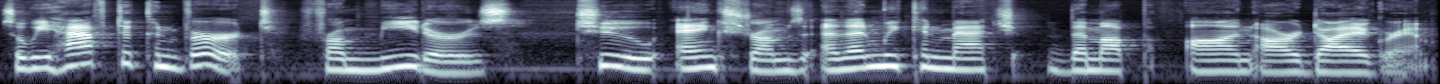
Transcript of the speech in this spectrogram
So we have to convert from meters to angstroms, and then we can match them up on our diagram.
